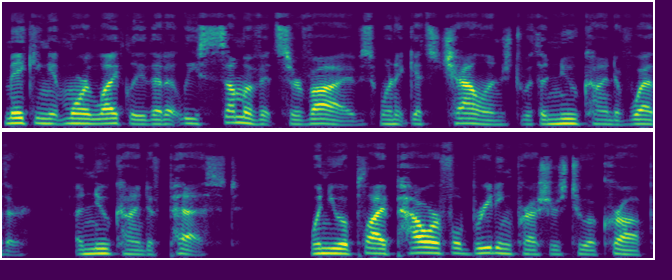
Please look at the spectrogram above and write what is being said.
making it more likely that at least some of it survives when it gets challenged with a new kind of weather, a new kind of pest. When you apply powerful breeding pressures to a crop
